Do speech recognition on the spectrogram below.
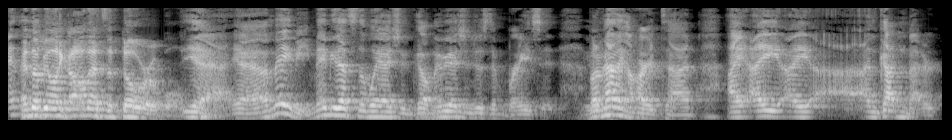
And- and they'll be like, oh, that's adorable. Yeah, yeah, maybe, maybe that's the way I should go. Maybe I should just embrace it. But I'm having a hard time. I, I, I, I've gotten better.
